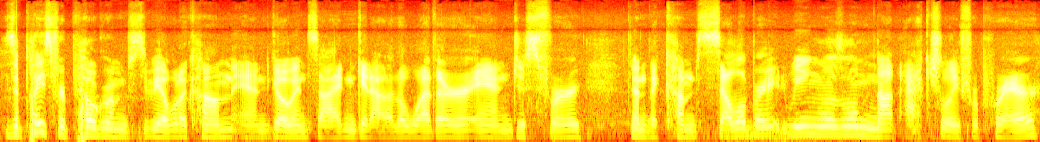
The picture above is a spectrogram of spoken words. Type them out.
it's a place for pilgrims to be able to come and go inside and get out of the weather and just for them to come celebrate being Muslim, not actually for prayer.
